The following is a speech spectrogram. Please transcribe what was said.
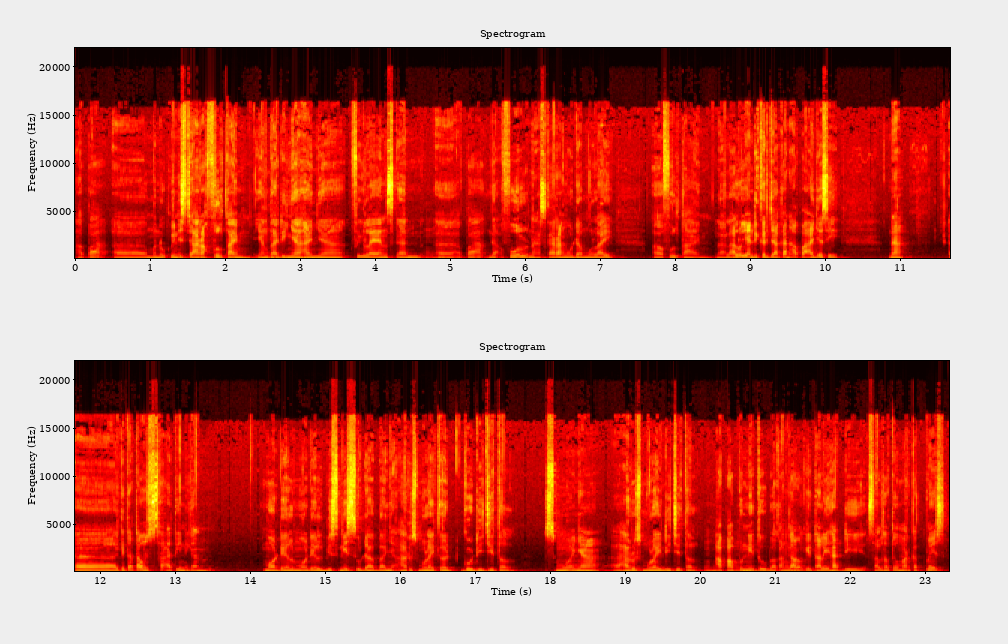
apa eh, menekuni secara full time. Yang tadinya hanya freelance dan eh, apa nggak full nah sekarang udah mulai eh, full time. Nah lalu yang dikerjakan apa aja sih? Nah eh, kita tahu saat ini kan model-model bisnis sudah banyak harus mulai ke go digital semuanya uh, harus mulai digital apa pun itu. Bahkan kalau kita lihat di salah satu marketplace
